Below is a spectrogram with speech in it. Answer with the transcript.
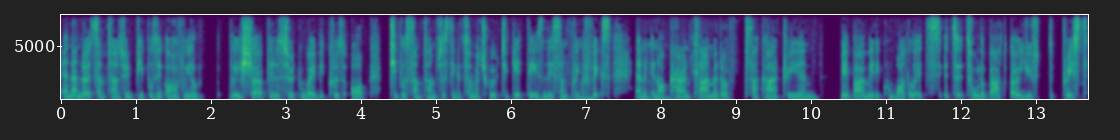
And I know sometimes when people think, oh, you know, we show up in a certain way because oh people sometimes just think it's so much work to get there isn't there some mm-hmm. quick fix and mm-hmm. in our mm-hmm. current climate of psychiatry and biomedical model it's it's it's all about oh you've depressed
